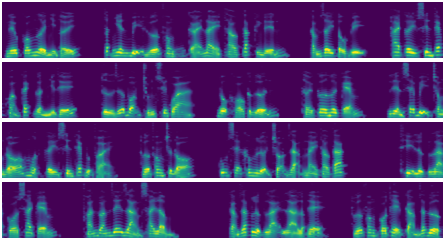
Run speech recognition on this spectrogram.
nếu có người nhìn thấy, tất nhiên bị hứa phong cái này thao tác kính đến, cắm dây tẩu vị, hai cây xin thép khoảng cách gần như thế, từ giữa bọn chúng xuyên qua, độ khó cực lớn, thời cơ hơi kém, liền sẽ bị trong đó một cây xin thép đục phải, hứa phong trước đó cũng sẽ không lựa chọn dạng này thao tác. Thị lực là có sai kém, phán đoán dễ dàng sai lầm. Cảm giác lực lại là lập thể, hứa phong có thể cảm giác được,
